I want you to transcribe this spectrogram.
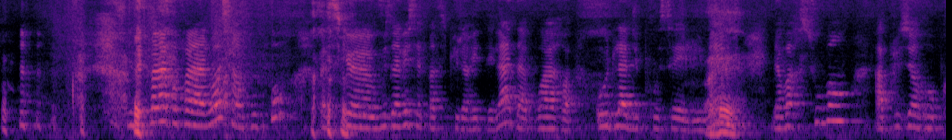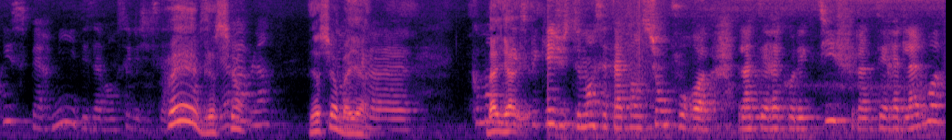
Vous n'êtes pas là pour faire la loi, c'est un peu faux. Parce que vous avez cette particularité-là d'avoir, au-delà du procès lui-même, d'avoir souvent, à plusieurs reprises, permis des avancées législatives. Oui, bien sûr. Hein. Bien sûr. bah, y a... Euh, Comment bah, vous expliquez justement cette attention pour euh, l'intérêt collectif, l'intérêt de la loi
